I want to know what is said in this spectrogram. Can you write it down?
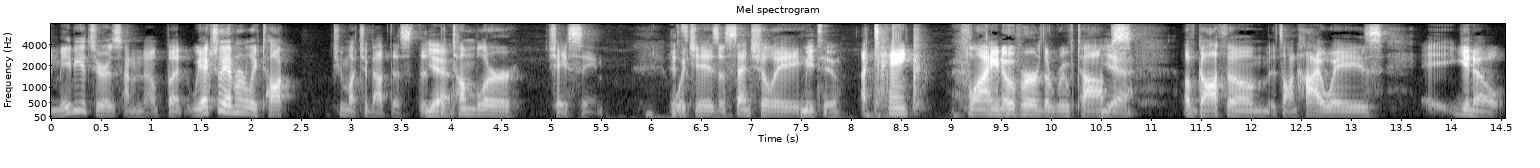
and maybe it's yours. I don't know, but we actually haven't really talked too much about this. The, Yeah. the Tumbler chase scene, It's- which is essentially Me too. a tank flying over the rooftops Yeah. of Gotham. It's on highways. Eh, You know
